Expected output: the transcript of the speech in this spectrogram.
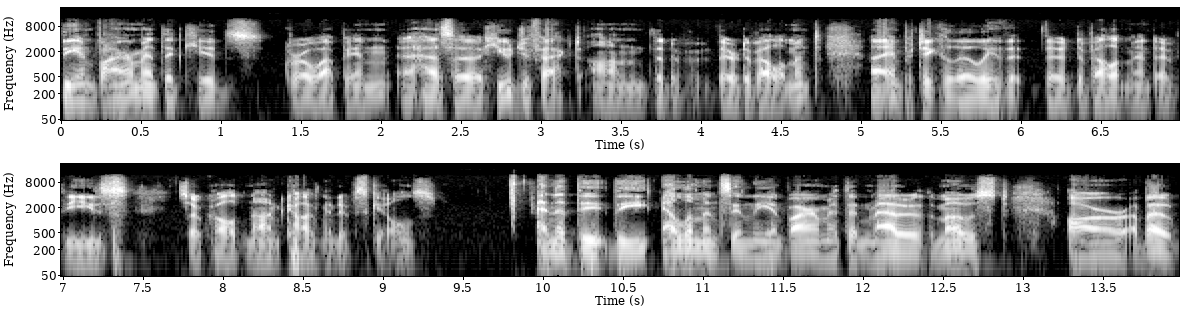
the environment that kids grow up in has a huge effect on the, their development, uh, and particularly the, the development of these so-called non-cognitive skills. And that the, the elements in the environment that matter the most are about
